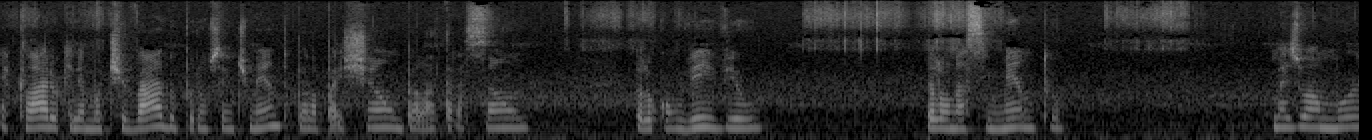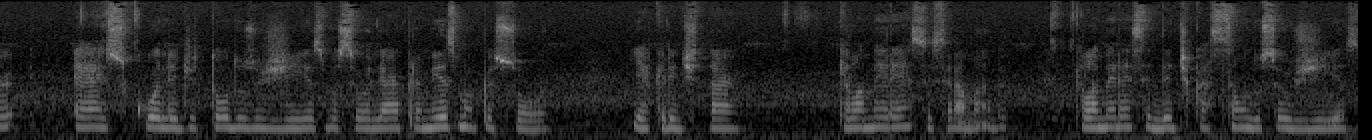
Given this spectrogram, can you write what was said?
É claro que ele é motivado por um sentimento, pela paixão, pela atração, pelo convívio, pelo nascimento. Mas o amor é a escolha de todos os dias você olhar para a mesma pessoa e acreditar que ela merece ser amada, que ela merece a dedicação dos seus dias,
